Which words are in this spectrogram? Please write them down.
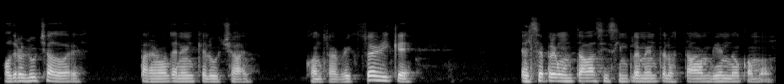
otros luchadores, para no tener que luchar contra Rick Flair y que él se preguntaba si simplemente lo estaban viendo como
